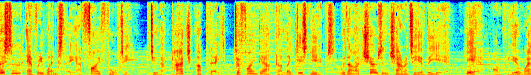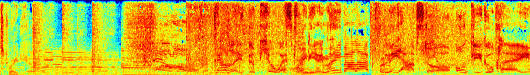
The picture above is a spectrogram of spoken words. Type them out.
Listen every Wednesday at 5:40 to the Patch Update to find out the latest news with our chosen charity of the year here on Pure West Radio. Download the Pure West Radio mobile app from the App Store or Google Play.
